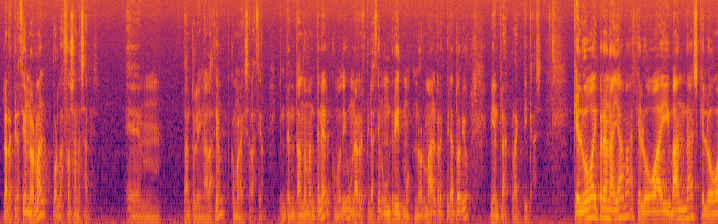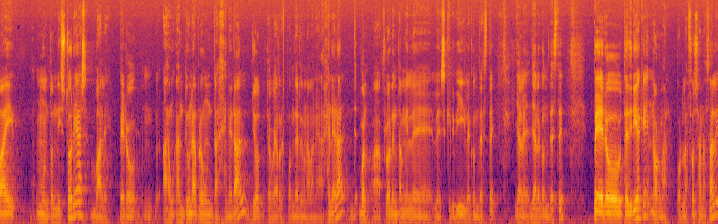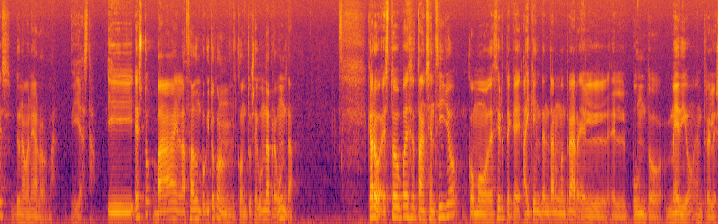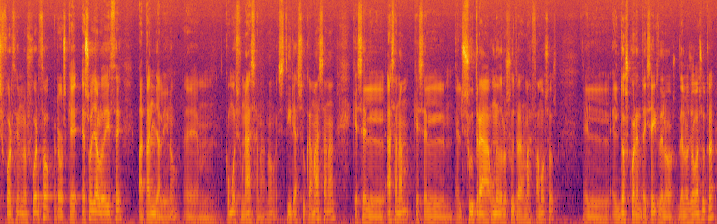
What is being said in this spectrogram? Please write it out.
La respiración normal por las fosas nasales. Em, tanto la inhalación como la exhalación. intentando mantener, como digo, una respiración, un ritmo normal respiratorio mientras practicas. Que luego hay pranayama, que luego hay bandas, que luego hay un montón de historias, vale, pero mm, ante una pregunta general, yo te voy a responder de una manera general. Bueno, a Floren también le, escribí y le contesté, ya le, ya le contesté, pero te diría que normal, por las fosas nasales, de una manera normal, y ya está. Y esto va enlazado un poquito con, con tu segunda pregunta. Claro, esto puede ser tan sencillo como decirte que hay que intentar encontrar el, punto medio entre el esfuerzo y el no esfuerzo, pero es que eso ya lo dice Patanjali, ¿no? Em, ¿Cómo es un asana? ¿no? Stira Sukhamasana, que es el asanam, que es el, sutra, uno de los sutras más famosos, el, 246 de los, de los Yoga Sutras.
